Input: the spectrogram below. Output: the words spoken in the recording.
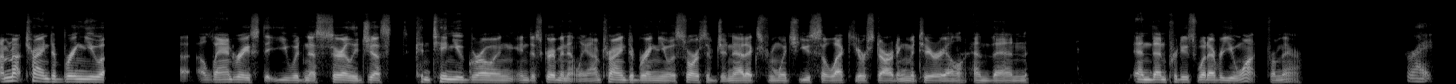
i'm not trying to bring you a, land race that you would necessarily just continue growing indiscriminately. I'm trying to bring you a source of genetics from which you select your starting material and then and then produce whatever you want from there. Right.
